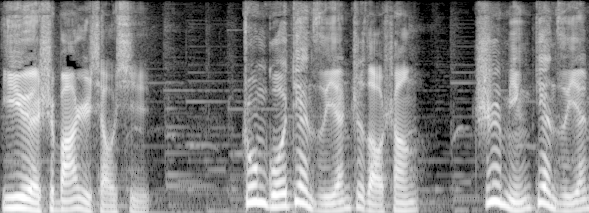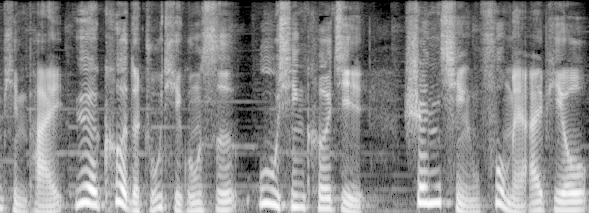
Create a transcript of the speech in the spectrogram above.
一月十八日消息，中国电子烟制造商、知名电子烟品牌悦刻的主体公司悟新科技申请赴美 IPO，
